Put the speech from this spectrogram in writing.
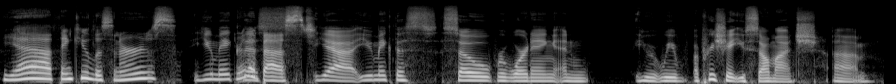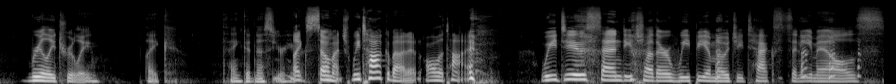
Yeah. Thank you, listeners. You make You're the best. Yeah, you make this so rewarding, and you, we appreciate you so much. Um, really, truly, like, thank goodness you're here. Like so much. We talk about it all the time. we do send each other weepy emoji texts and emails.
